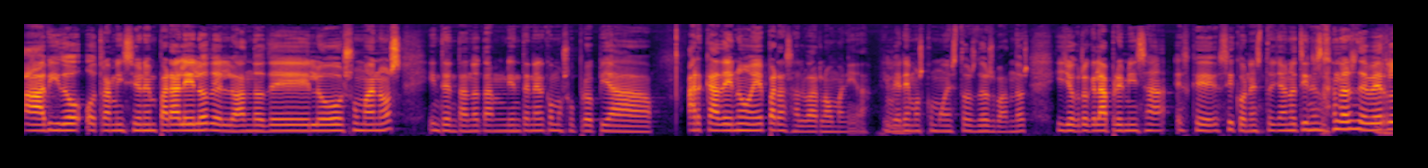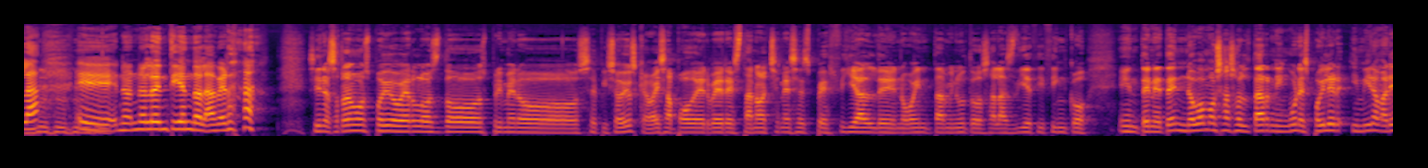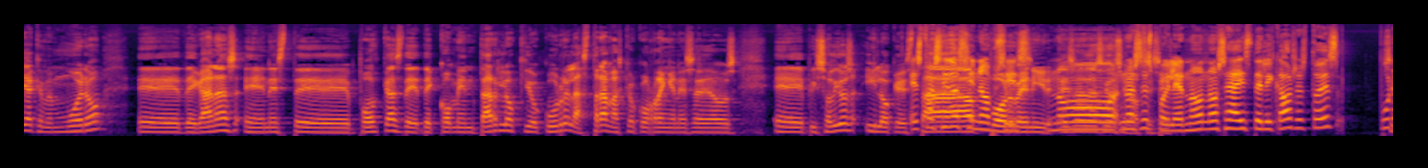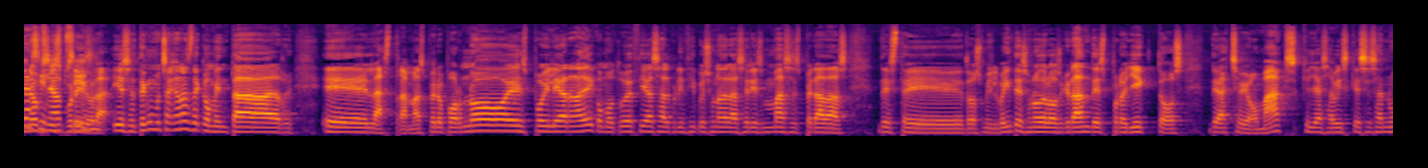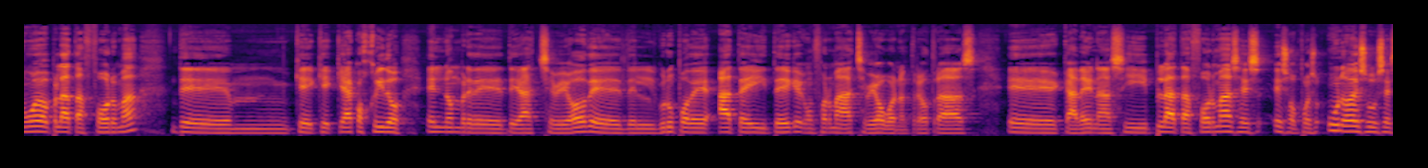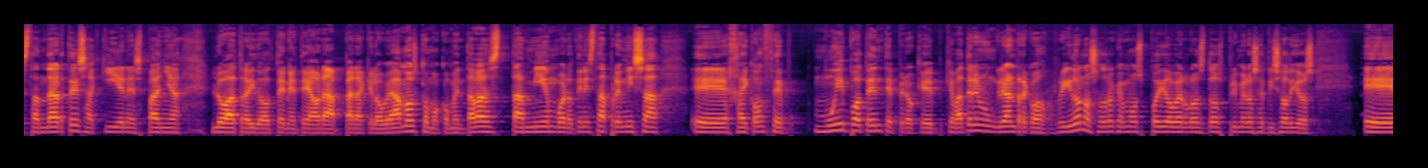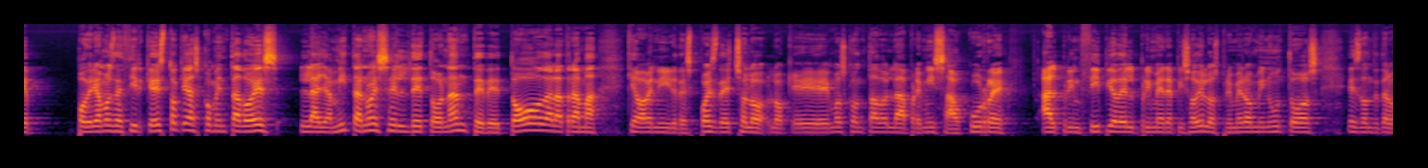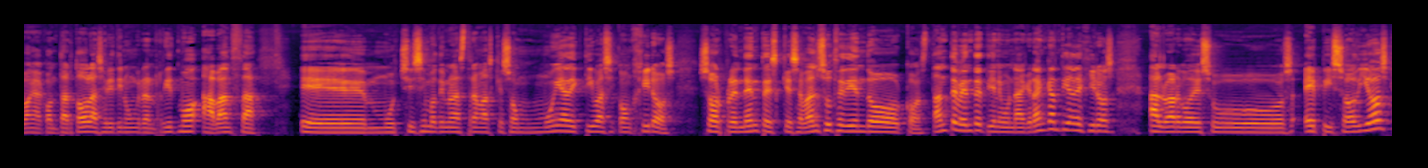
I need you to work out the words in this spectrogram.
ha habido otra misión en paralelo del bando de los humanos intentando también tener como su propia arca de Noé para salvar la humanidad. Y veremos como estos dos bandos. Y yo creo que la premisa es que si con esto ya no tienes ganas de verla, eh, no, no lo entiendo, la verdad. Sí, nosotros hemos podido ver los dos primeros episodios que vais a poder ver esta noche en ese especial de 90 minutos a las 15 en TNT. No vamos a soltar ningún spoiler y mira María que me muero eh, de ganas en este podcast de, comentar lo que ocurre, las tramas que ocurren en esos eh, episodios y lo que está esto ha sido sinopsis. por venir. No, no es spoiler, no, no seáis delicados, esto es Pura sinopsis. y eso, tengo muchas ganas de comentar eh, las tramas, pero por no spoilear a nadie, como tú decías al principio, es una de las series más esperadas de este 2020. Es uno de los grandes proyectos de HBO Max, que ya sabéis que es esa nueva plataforma de, mm, que, ha cogido el nombre de, HBO, del grupo de AT&T que conforma HBO, bueno, entre otras eh, cadenas y plataformas. Es eso, pues uno de sus estandartes. Aquí en España lo ha traído TNT ahora para que lo veamos. Como comentabas también, bueno, tiene esta premisa eh, high concept muy potente, pero que, va a tener un gran recorrido. Nosotros que hemos podido ver los dos primeros episodios. Eh, podríamos decir que esto que has comentado es la llamita, no es el detonante de toda la trama que va a venir después. De hecho, lo, lo que hemos contado en la premisa ocurre al principio del primer episodio, los primeros minutos es donde te lo van a contar todo, la serie tiene un gran ritmo, avanza eh, muchísimo, tiene unas tramas que son muy adictivas y con giros sorprendentes que se van sucediendo constantemente, tiene una gran cantidad de giros a lo largo de sus episodios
